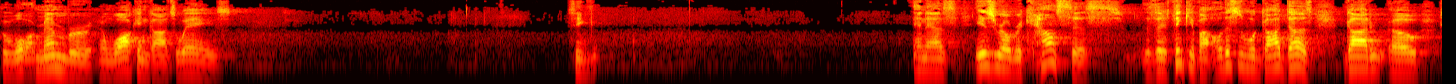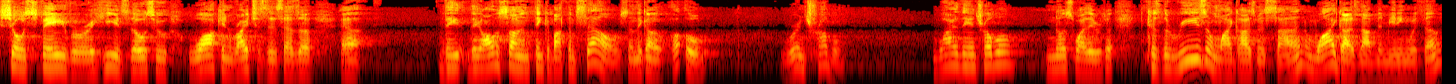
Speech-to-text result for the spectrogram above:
who remember and walk in God's ways. See, and as Israel recounts this, as they're thinking about, oh, this is what God does. God uh, shows favor, or He is those who walk in righteousness as a, uh, they, they all of a sudden think about themselves and they go, uh oh, we're in trouble. Why are they in trouble? Notice why they were because the reason why God's been silent and why God's not been meeting with them,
